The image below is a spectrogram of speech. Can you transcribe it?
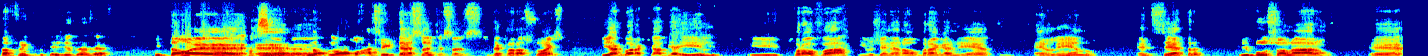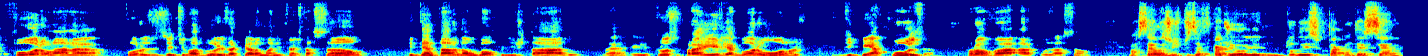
da frente do QG do Exército. Então, é, Marcelo, é, é, Não, não, achei interessante essas declarações, e agora cabe a ele uhum. e provar que o general Braga Neto, Heleno, etc., e Bolsonaro é, foram lá na. foram os incentivadores daquela manifestação, que tentaram dar um golpe de Estado. Né? Ele trouxe para ele agora o ônus de quem acusa, provar a acusação. Marcelo, a gente precisa ficar de olho em tudo isso que está acontecendo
